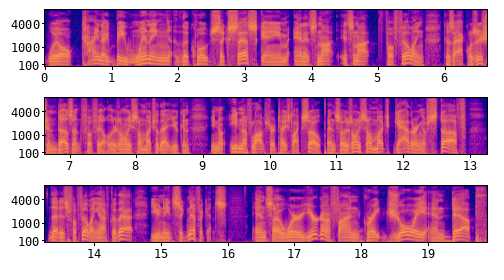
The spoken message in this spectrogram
will kind of be winning the quote success game, and it's not it's not fulfilling because acquisition doesn't fulfill. There's only so much of that you can, you know, eat enough lobster it tastes like soap, and so there's only so much gathering of stuff that is fulfilling. After that, you need significance. And so, where you're going to find great joy and depth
